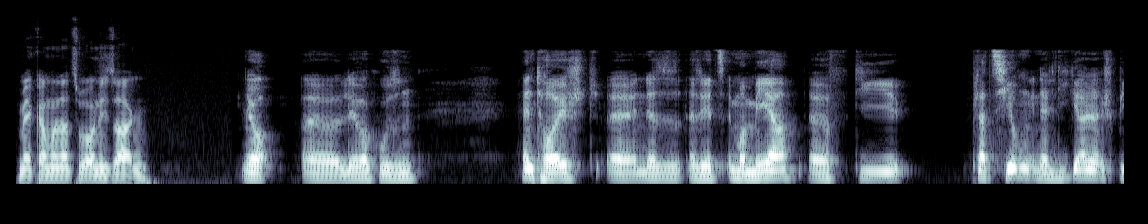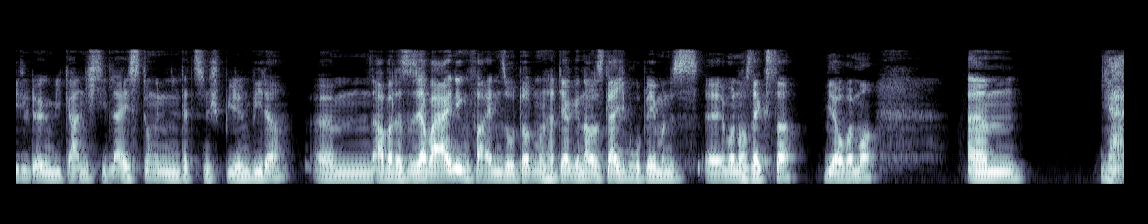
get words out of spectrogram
Mehr kann man dazu auch nicht sagen. Ja, äh, Leverkusen enttäuscht äh, in der, also jetzt immer mehr. Äh, die Platzierung in der Liga spiegelt irgendwie gar nicht die Leistung in den letzten Spielen wieder. Ähm, aber das ist ja bei einigen Vereinen so. Dortmund hat ja genau das gleiche Problem und ist äh, immer noch Sechster, wie auch immer. Ähm, ja,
